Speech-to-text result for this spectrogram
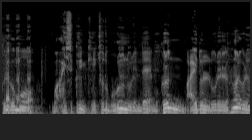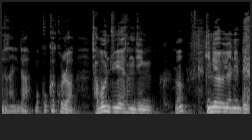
그리고 뭐, 뭐 아이스크림 케이크 저도 모르는 노래인데 뭐 그런 아이돌 노래를 흥얼거리면서 다닌다. 뭐 코카콜라 자본주의의 상징 어? 김경호 의원님 때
